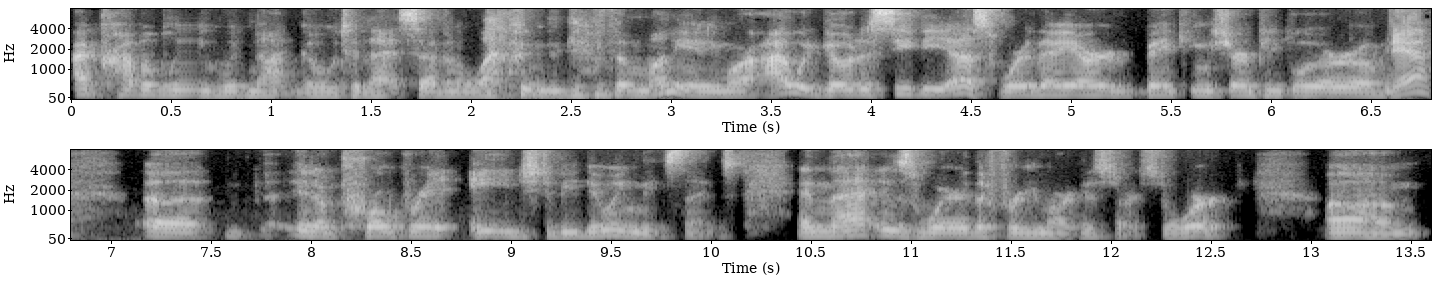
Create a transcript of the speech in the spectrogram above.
I probably would not go to that 7 Eleven to give them money anymore. I would go to CVS where they are making sure people are of yeah. uh, an appropriate age to be doing these things. And that is where the free market starts to work. Um,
